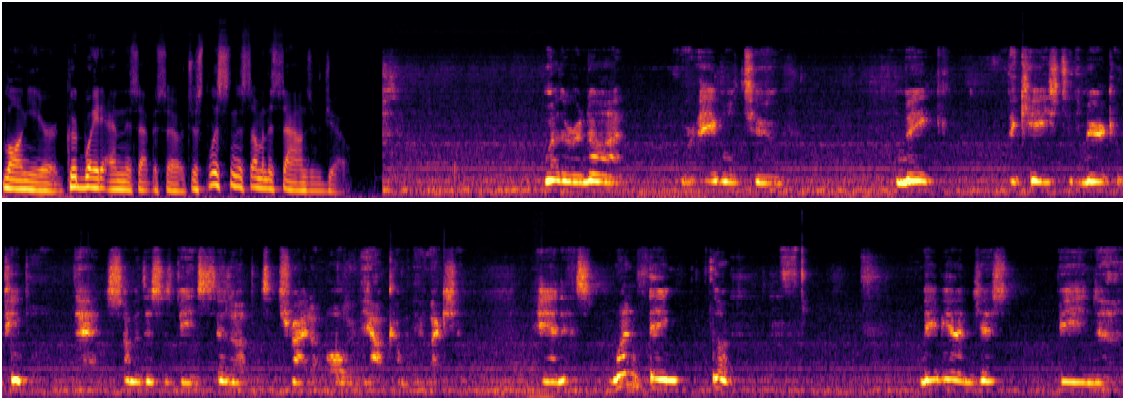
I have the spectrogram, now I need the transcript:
long year good way to end this episode just listen to some of the sounds of joe whether or not we're able to make the case to the American people that some of this is being set up to try to alter the outcome of the election. And it's one thing, look, maybe I'm just being uh,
